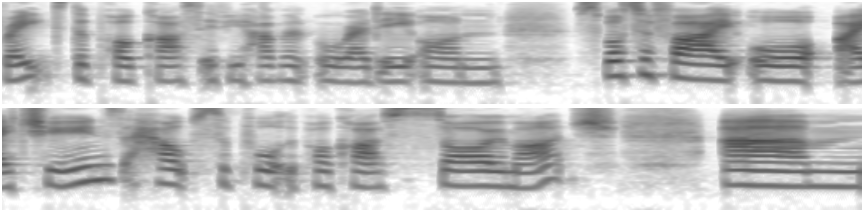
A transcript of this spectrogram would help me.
rate the podcast if you haven't already on Spotify or iTunes. It helps support the podcast so much. Um,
